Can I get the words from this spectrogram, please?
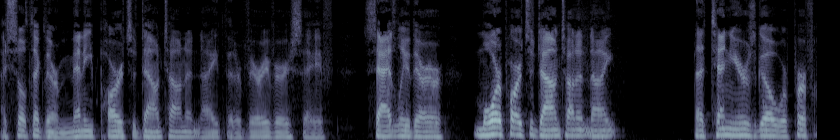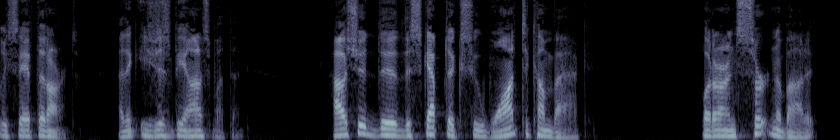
I still think there are many parts of downtown at night that are very, very safe. Sadly, there are more parts of downtown at night that 10 years ago were perfectly safe that aren't. I think you just be honest about that. How should the, the skeptics who want to come back but are uncertain about it,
